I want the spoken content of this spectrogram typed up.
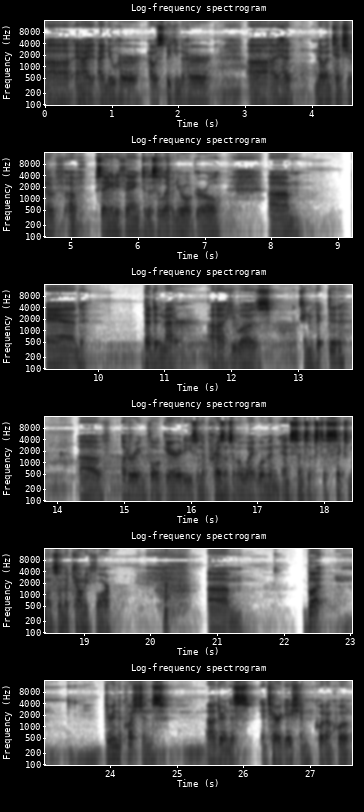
uh, and I, I, knew her. I was speaking to her. Uh, I had no intention of of saying anything to this 11 year old girl, um, and that didn't matter. Uh, he was convicted of uttering vulgarities in the presence of a white woman and sentenced to six months on the county farm. um, but during the questions, uh, during this interrogation, quote unquote,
